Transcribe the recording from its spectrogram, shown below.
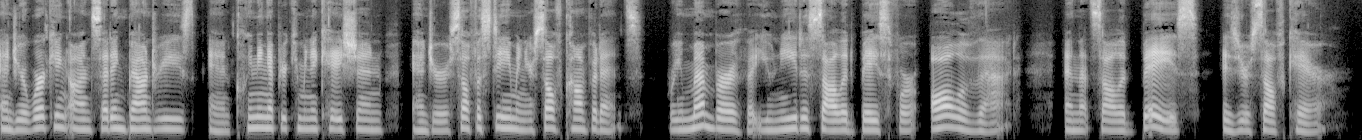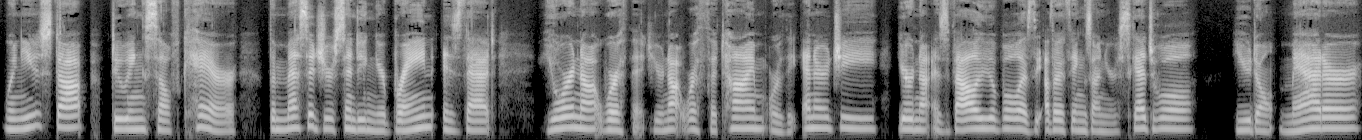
and you're working on setting boundaries and cleaning up your communication and your self esteem and your self confidence, remember that you need a solid base for all of that. And that solid base is your self care. When you stop doing self care, the message you're sending your brain is that you're not worth it. You're not worth the time or the energy. You're not as valuable as the other things on your schedule. You don't matter.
